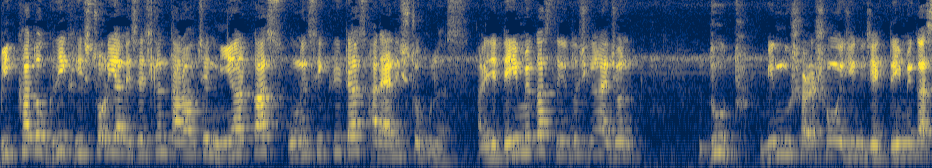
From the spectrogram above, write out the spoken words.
বিখ্যাত গ্রিক হিস্টোরিয়ান এসেছিলেন। তারা হচ্ছে নিয়ারকাস, উনেসিক্রিটাস আর অ্যারিস্টোবুলাস। আর এই যে ডেইমেকাস, তিনি তো ছিলেন একজন দূত বিন্দুসারের সময় যিনি যে ডেইমেকাস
